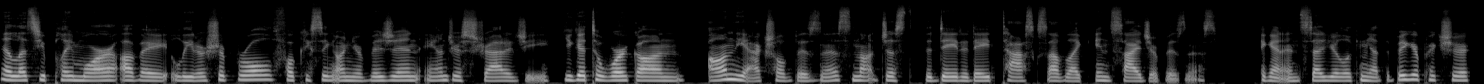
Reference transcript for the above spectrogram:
It lets you play more of a leadership role, focusing on your vision and your strategy. You get to work on on the actual business, not just the day-to-day tasks of like inside your business. Again, instead you're looking at the bigger picture,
